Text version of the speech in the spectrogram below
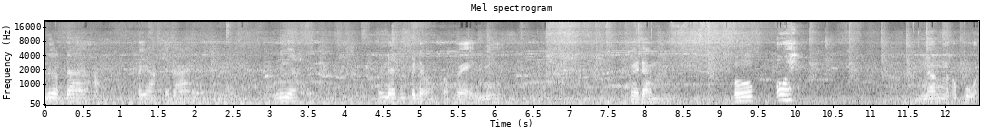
เลือกได้ค่ะถ้าอยากจะได้ นี่ไงไอ้นัทมันเป็นแบบกาแฟอยู่นี่กาแฟดำโอ๊บโอ้ย นั่งแล้วก็ปวด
